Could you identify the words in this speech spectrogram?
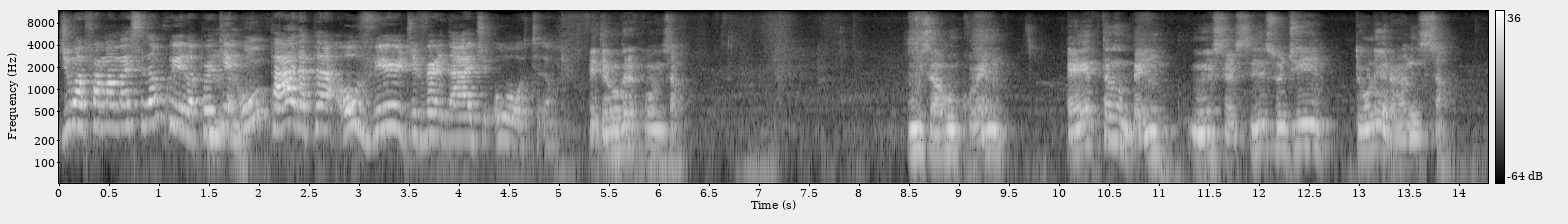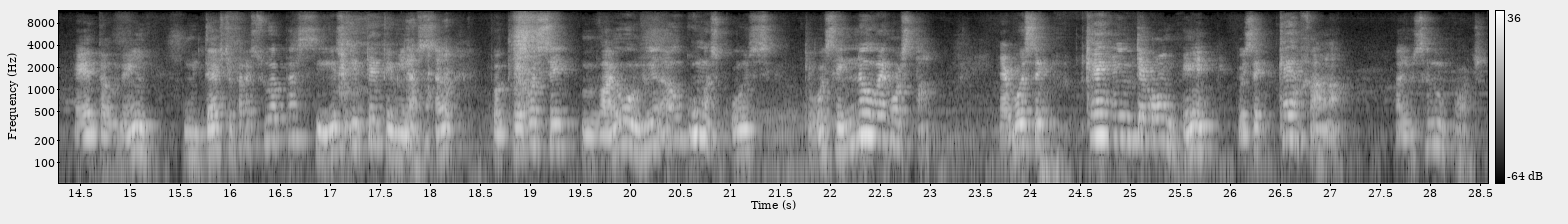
de uma forma mais tranquila, porque um para para ouvir de verdade o outro. E tem outra coisa. Usar o coelho é também um exercício de tolerância. É também um teste para sua paciência e determinação, porque você vai ouvir algumas coisas que você não vai gostar. É você quer interromper, você quer falar, mas você não pode.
